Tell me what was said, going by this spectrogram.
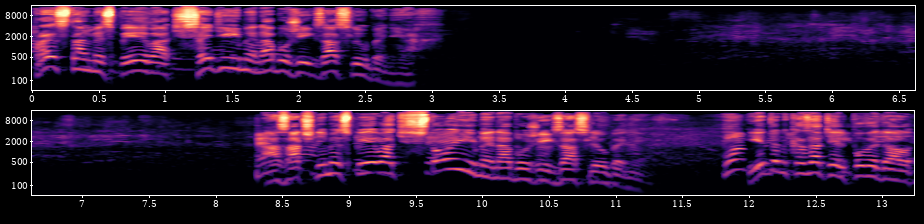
Prestaňme spievať, sedíme na Božích zasľúbeniach. A začneme spievať, stojíme na Božích zasľúbeniach. Jeden kazateľ povedal,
